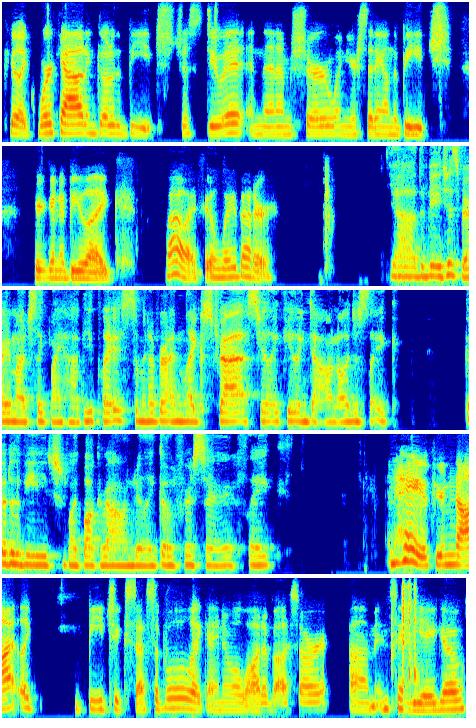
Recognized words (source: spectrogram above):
if you're like work out and go to the beach just do it and then i'm sure when you're sitting on the beach you're going to be like wow i feel way better yeah, the beach is very much like my happy place. So whenever I'm like stressed or like feeling down, I'll just like go to the beach and like walk around or like go for a surf. Like And hey, if you're not like beach accessible, like I know a lot of us are um, in San Diego,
